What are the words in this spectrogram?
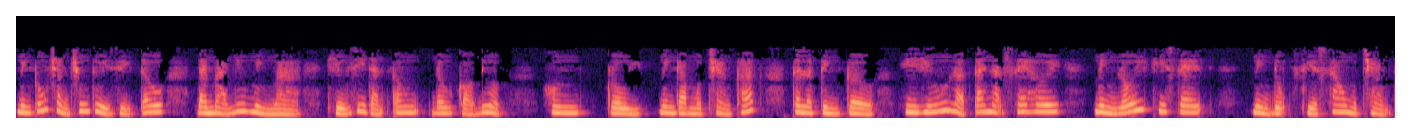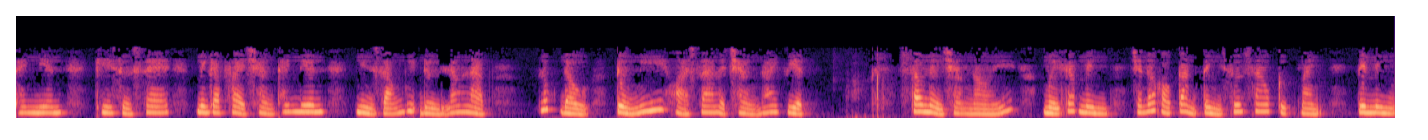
mình cũng chẳng trung thủy gì đâu, đàn bà như mình mà, thiếu gì đàn ông, đâu có được. Hôm rồi, mình gặp một chàng khác, thật là tình cờ, hy hữu là tai nạn xe hơi, mình lỗi khi xe mình đụng phía sau một chàng thanh niên, khi sửa xe, mình gặp phải chàng thanh niên, nhìn dáng bị đời lăng lạc. Lúc đầu, tưởng nghĩ hóa ra là chàng Lai Việt. Sau này chàng nói, mới gặp mình, chàng đã có cảm tình xôn xao cực mạnh, vì mình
